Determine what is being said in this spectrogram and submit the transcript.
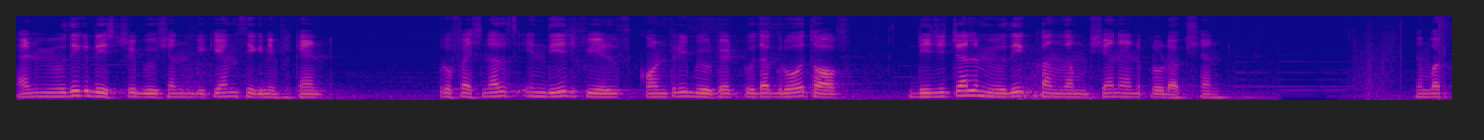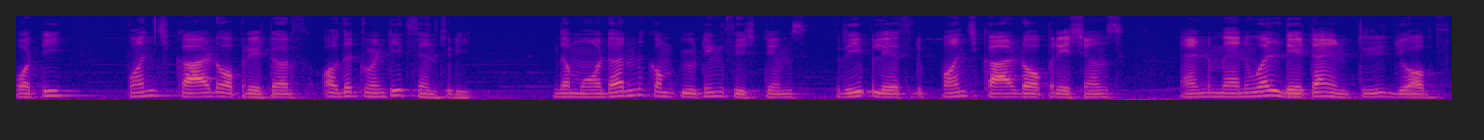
and music distribution became significant. Professionals in these fields contributed to the growth of digital music consumption and production. Number 40 punch card operators of the 20th century. The modern computing systems replaced punch card operations and manual data entry jobs.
